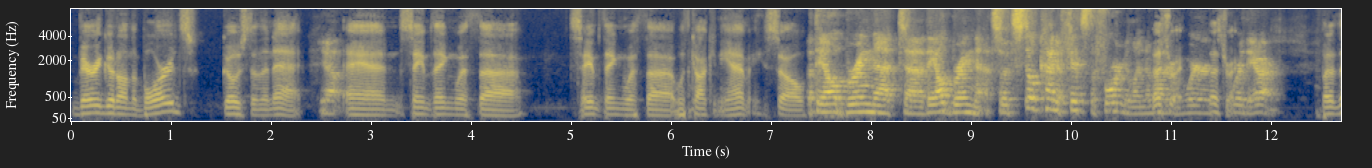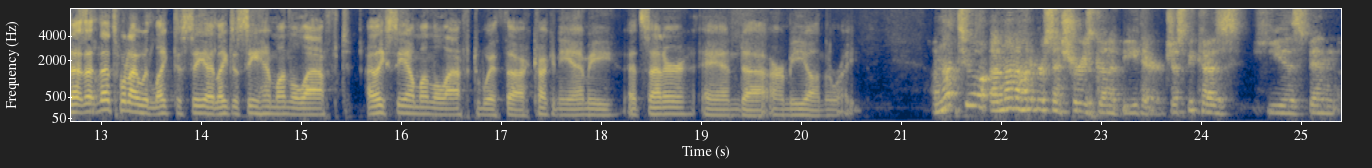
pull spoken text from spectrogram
very good on the boards, goes to the net. Yeah. And same thing with uh, same thing with uh, with Kotkaniemi. So, but they all bring that. Uh, they all bring that. So it still kind of fits the formula, no matter right. where that's right. where they are. But that, that, that's what I would like to see. I'd like to see him on the left. I like to see him on the left with uh, Kotkaniemi at center and uh, Armia on the right. I'm not too. I'm not 100 percent sure he's going to be there, just because he has been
